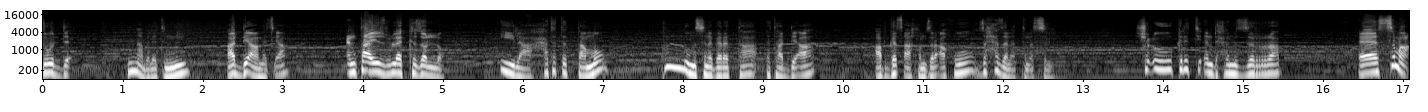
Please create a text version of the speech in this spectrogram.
ዝውድእ እናበለትኒ ኣዲኣ መጺኣ እንታይ እዩ ዝብለኪ ዘሎ ኢላ ሓተተታ እሞ ኩሉ ምስ ነገረታ እታ ኣዲኣ ኣብ ገጻ ከም ዝረኣኽዎ ዝሓዘነት ትመስል ሽዑ ክልቲኤን ድሕሪ ምዝርራብ ስማዕ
